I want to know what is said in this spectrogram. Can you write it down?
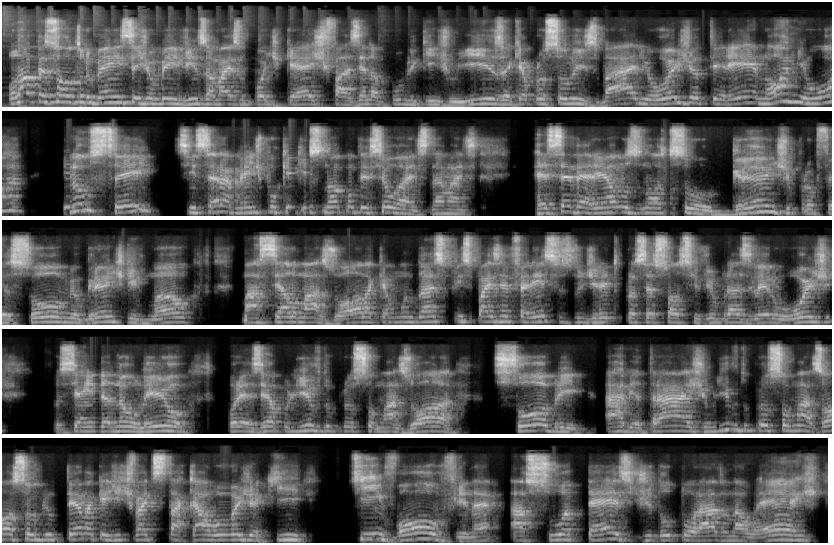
Olá pessoal, tudo bem? Sejam bem-vindos a mais um podcast Fazenda Pública em Juízo. Aqui é o professor Luiz Vale. Hoje eu terei enorme honra e não sei, sinceramente, por que isso não aconteceu antes, né? Mas receberemos nosso grande professor, meu grande irmão, Marcelo Mazola, que é uma das principais referências do direito processual civil brasileiro hoje. Você ainda não leu, por exemplo, o livro do professor Mazola sobre arbitragem, o livro do professor Mazola sobre o tema que a gente vai destacar hoje aqui, que envolve né, a sua tese de doutorado na UERJ,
